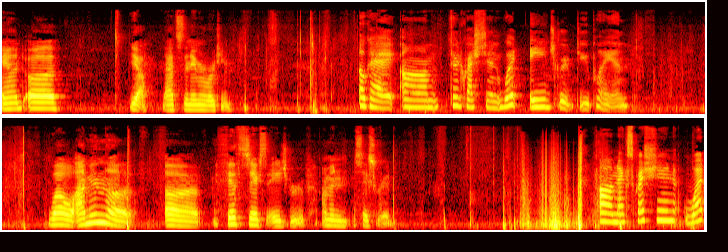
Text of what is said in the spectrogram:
and uh, yeah, that's the name of our team. Okay. Um. Third question: What age group do you play in? Well, I'm in the uh fifth, sixth age group. I'm in sixth grade. Um. Next question: What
